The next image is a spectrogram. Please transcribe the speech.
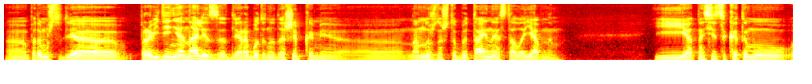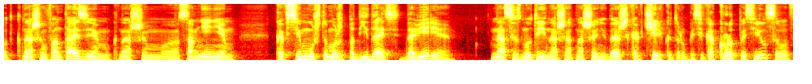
Э, потому что для проведения анализа, для работы над ошибками нам нужно, чтобы тайное стало явным. И относиться к этому, вот к нашим фантазиям, к нашим сомнениям, ко всему, что может подъедать доверие, нас изнутри, наши отношения, даже как червь, который поселился, как крот поселился в,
